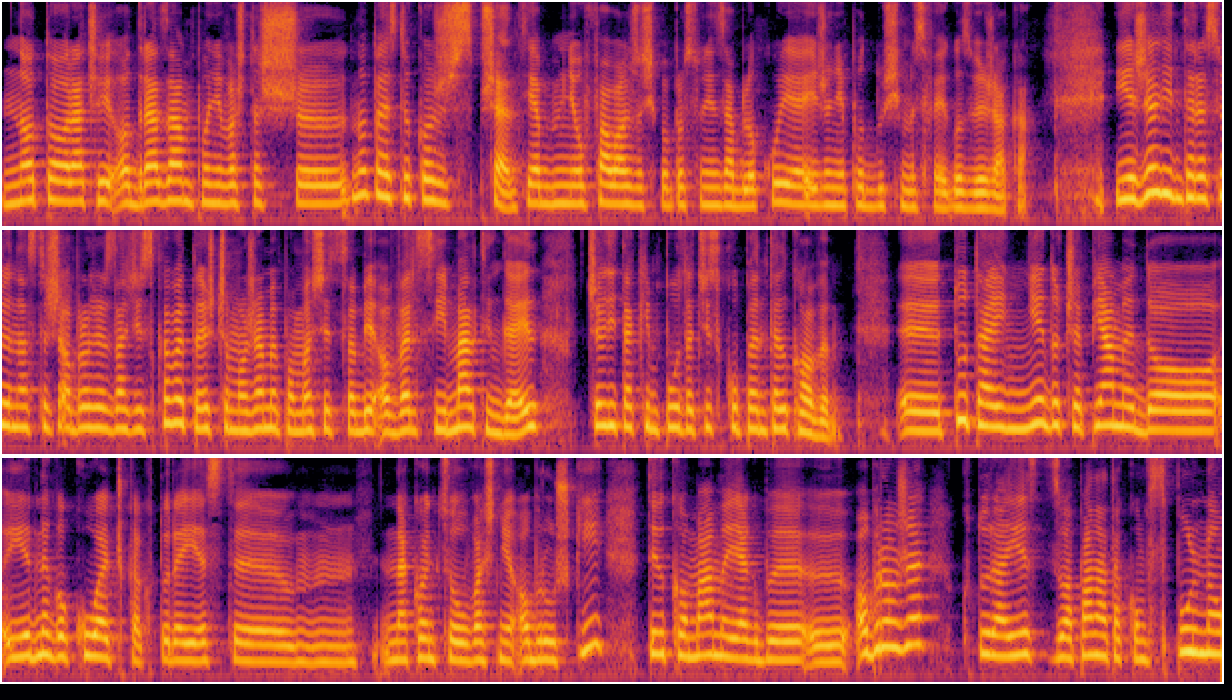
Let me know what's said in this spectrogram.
no to raczej odradzam, ponieważ też y, no to jest tylko sprzęt. Ja bym nie ufała, że się po prostu nie zablokuje i że nie poddusimy swojego zwierzaka. Jeżeli interesuje nas też obroże zaciskowe, to jeszcze możemy pomyśleć sobie o wersji Martingale, czyli takim półzacisku pętelkowym. Yy, tutaj nie doczepiamy do jednego kółeczka, które jest yy, na końcu właśnie obruszki, tylko mamy jakby obrożę, która jest złapana taką wspólną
